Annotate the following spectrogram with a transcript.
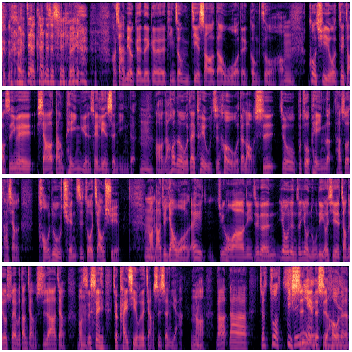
这个坑，这个坑是不是？好像还没有跟那个听众介绍到我的工作哈。嗯，过去我最早是因为想要当配音员，所以练声音的。嗯，好，然后呢，我在退伍之后，我的老师就不做配音了，他说他想投入全职做教学。啊，然后就邀我，哎，君宏啊，你这个人又认真又努力，而且长得又帅，不当讲师啊？这样，哦，所以所以就开启了我的讲师生涯啊。然后那就做第十年的时候呢，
